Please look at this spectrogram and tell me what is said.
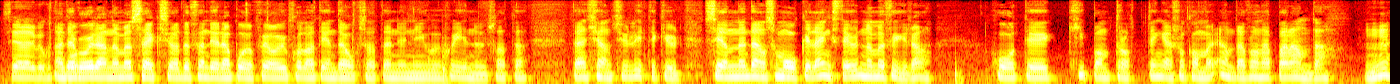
ser här i ja, Det var ju den nummer 6 jag hade funderat på, för jag har ju kollat in det också, att den är ny regi nu. Så att den, den känns ju lite kul. Sen den som åker längst, det är nummer 4. HT Kippon Trottinger som kommer ända från Haparanda. Mm.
